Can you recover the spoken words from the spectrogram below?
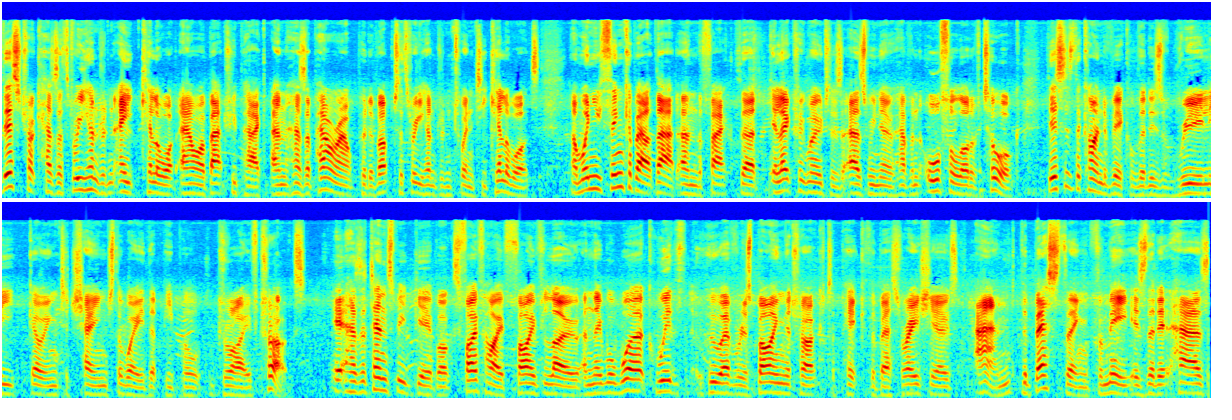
This truck has a 308 kilowatt hour battery pack and has a power output of up to 320 kilowatts. And when you think about that and the fact that electric motors, as we know, have an awful lot of torque, this is the kind of vehicle that is really going to change the way that people drive trucks. It has a 10 speed gearbox, 5 high, 5 low, and they will work with whoever is buying the truck to pick the best ratios. And the best thing for me is that it has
